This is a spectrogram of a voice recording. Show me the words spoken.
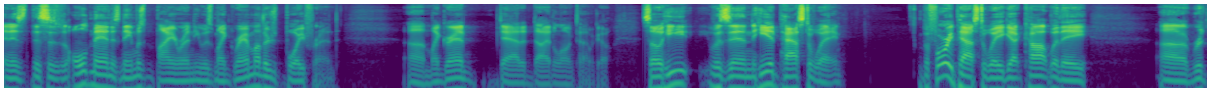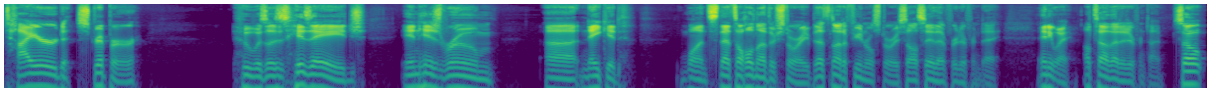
and his this is an old man. His name was Byron. He was my grandmother's boyfriend. Uh, my granddad had died a long time ago, so he was in. He had passed away. Before he passed away, he got caught with a uh, retired stripper who was his- age in his room, uh, naked. Once that's a whole nother story, but that's not a funeral story. So I'll say that for a different day. Anyway, I'll tell that a different time. So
